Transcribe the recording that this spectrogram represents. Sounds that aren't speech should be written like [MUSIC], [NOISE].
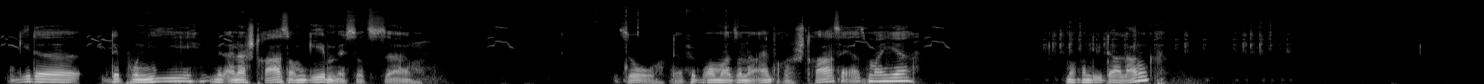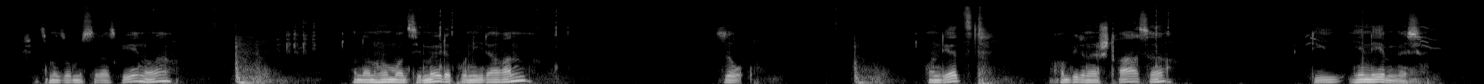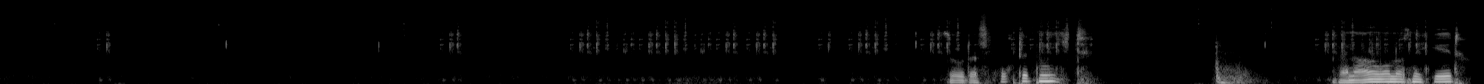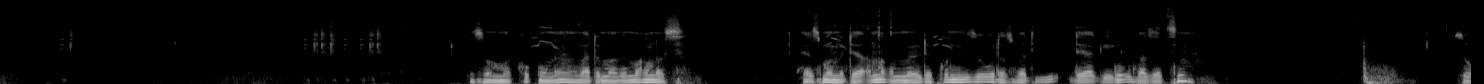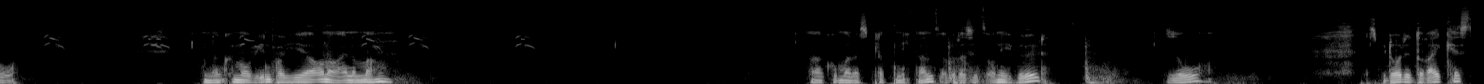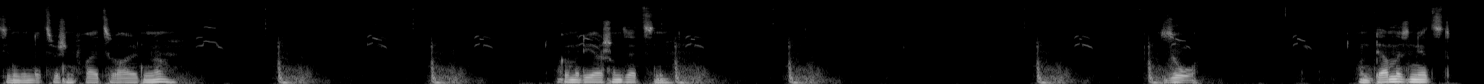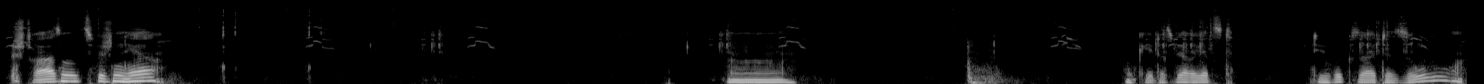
jede Deponie mit einer Straße umgeben ist, sozusagen. So, dafür brauchen wir so eine einfache Straße erstmal hier. Machen die da lang. Ich schätze mal, so müsste das gehen, oder? Und dann holen wir uns die Mülldeponie daran. So. Und jetzt kommt wieder eine Straße, die hier neben ist. So, das fruchtet nicht. Keine Ahnung, warum das nicht geht. Müssen wir mal gucken, ne? Warte mal, wir machen das erstmal mit der anderen Mülldeponie so, dass wir die der gegenübersetzen. So. Und dann können wir auf jeden Fall hier auch noch eine machen. Ah, guck mal, das klappt nicht ganz, aber das ist jetzt auch nicht wild. So. Das bedeutet, drei Kästchen sind dazwischen freizuhalten, ne? Dann können wir die ja schon setzen. So. Und da müssen jetzt Straßen zwischenher. Hm. Okay, das wäre jetzt die Rückseite so.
